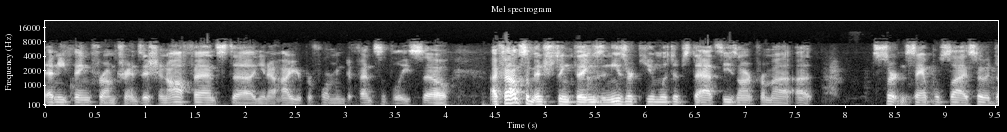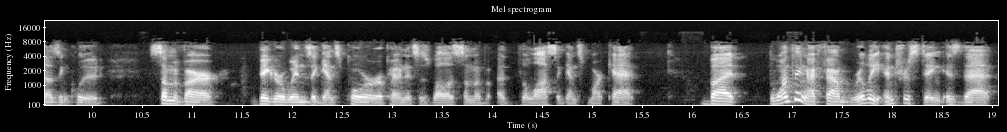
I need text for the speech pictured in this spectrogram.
anything from transition offense to you know how you're performing defensively. So I found some interesting things, and these are cumulative stats. These aren't from a, a certain sample size, so it does include some of our bigger wins against poorer opponents as well as some of uh, the loss against Marquette. But the one thing I found really interesting is that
